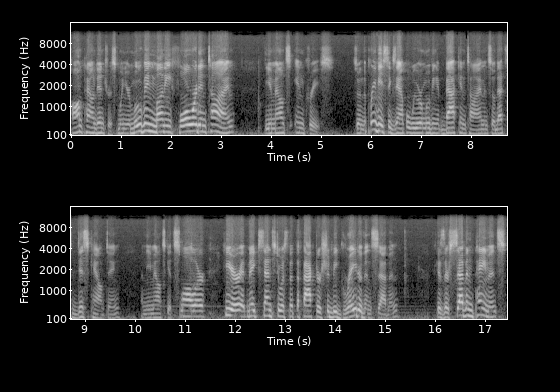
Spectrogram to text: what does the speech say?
Compound interest. When you're moving money forward in time, the amounts increase. So in the previous example, we were moving it back in time, and so that's discounting, and the amounts get smaller. Here, it makes sense to us that the factor should be greater than 7 because there's 7 payments,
